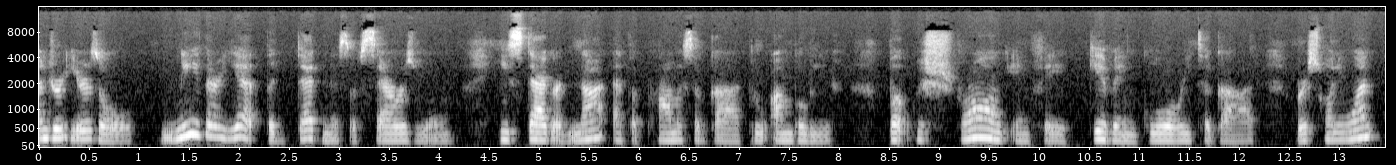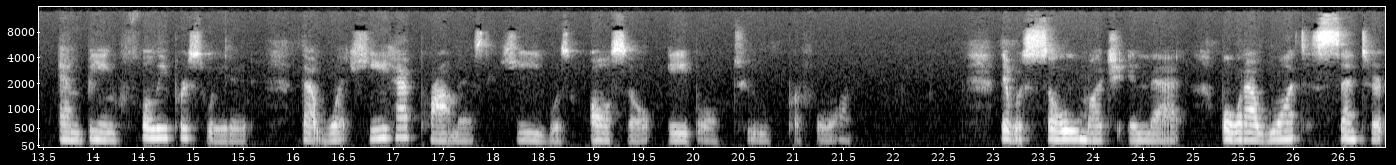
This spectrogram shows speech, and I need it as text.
hundred years old, neither yet the deadness of Sarah's womb. He staggered not at the promise of God through unbelief, but was strong in faith, giving glory to God. Verse 21 and being fully persuaded that what he had promised, he was also able to perform. There was so much in that, but what I want to center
